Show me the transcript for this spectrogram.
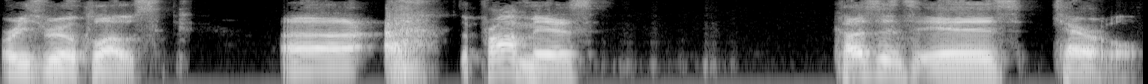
or he's real close. Uh, the problem is Cousins is terrible.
